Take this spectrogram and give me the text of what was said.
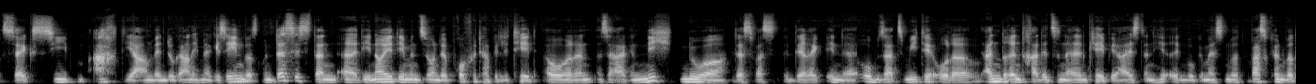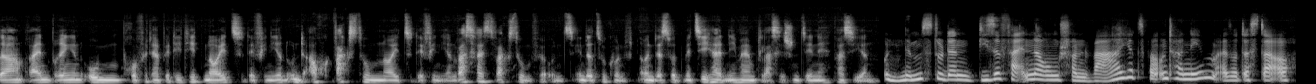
sechs, sieben, acht Jahren, wenn du gar nicht mehr gesehen wirst. Und das ist dann äh, die neue Dimension der Profitabilität. Aber dann sagen nicht nur das, was direkt in der Umsatzmiete oder anderen traditionellen KPIs dann hier irgendwo gemessen wird. Was können wir da reinbringen, um Profitabilität neu zu definieren und auch Wachstum neu zu definieren? Was heißt Wachstum für uns in der Zukunft. Und das wird mit Sicherheit nicht mehr im klassischen Sinne passieren. Und nimmst du denn diese Veränderung schon wahr jetzt bei Unternehmen? Also, dass da auch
